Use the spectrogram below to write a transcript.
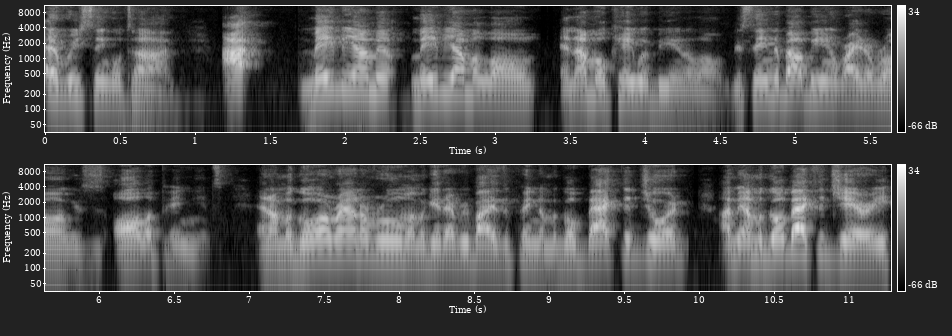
every single time. I maybe I'm maybe I'm alone and I'm okay with being alone. This ain't about being right or wrong. This is all opinions. And I'm gonna go around the room. I'm gonna get everybody's opinion. I'm gonna go back to Jordan. I mean, I'm gonna go back to Jerry.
